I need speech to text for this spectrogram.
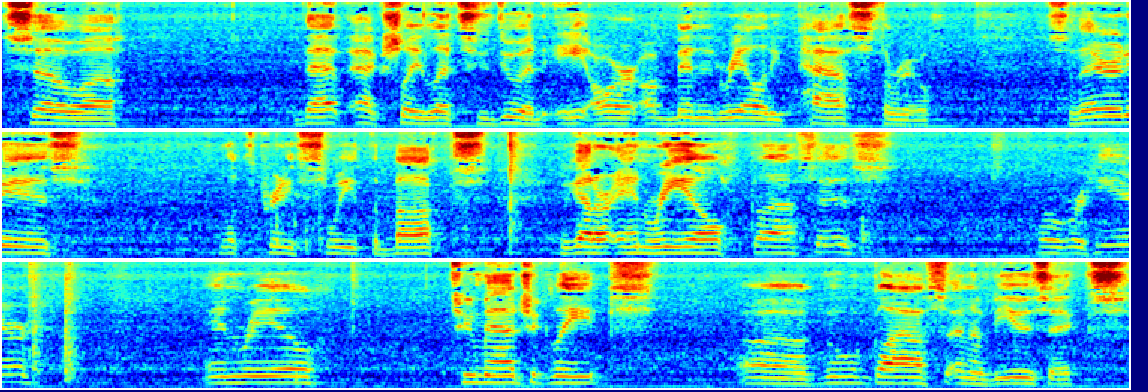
So, uh, that actually lets you do an AR augmented reality pass through. So there it is. Looks pretty sweet, the box. We got our Nreal glasses over here. Nreal, two Magic Leaps, uh, Google Glass, and a Vuzix.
